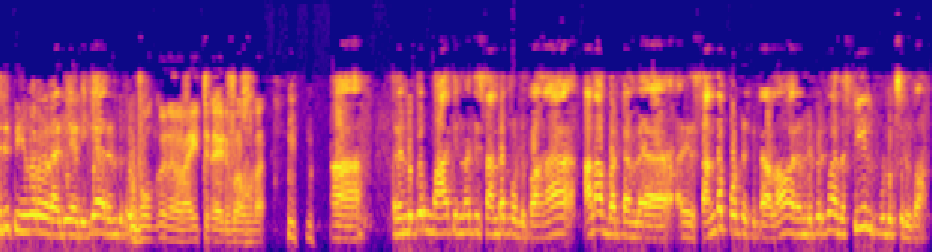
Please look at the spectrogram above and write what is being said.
திருப்பி இவர் ஒரு அடி அடிக்க ரெண்டு பேரும் வயிற்று அடிப்பாப்புல ஆஹ் ரெண்டு பேரும் மாத்தி மாத்தி சண்டை போட்டுப்பாங்க. ஆனா பட் அந்த சண்டை போட்டுக்கிட்டாலும் ரெண்டு பேருக்கும் அந்த ஃபீல் பிடிச்சிருக்கும்.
